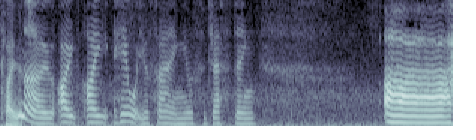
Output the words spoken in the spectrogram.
play it. No, I, I hear what you're saying. You're suggesting uh,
